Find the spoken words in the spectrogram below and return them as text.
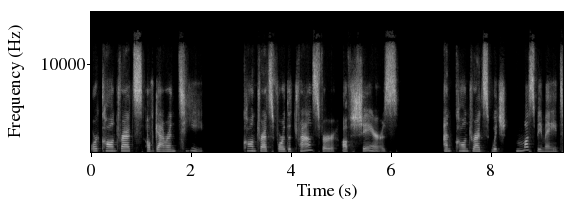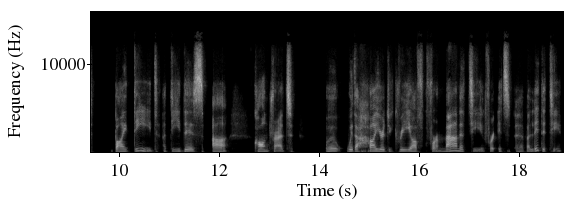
or contracts of guarantee, contracts for the transfer of shares, and contracts which must be made by deed. A deed is a contract uh, with a higher degree of formality for its uh, validity.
